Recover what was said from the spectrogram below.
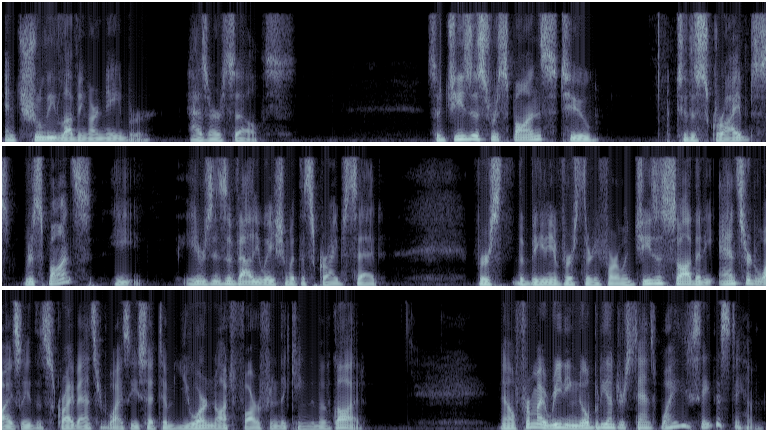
and truly loving our neighbor as ourselves? So Jesus responds to to the scribe's response. He here's his evaluation what the scribe said. Verse the beginning of verse 34. When Jesus saw that he answered wisely, the scribe answered wisely, he said to him, You are not far from the kingdom of God. Now, from my reading, nobody understands why did he say this to him?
